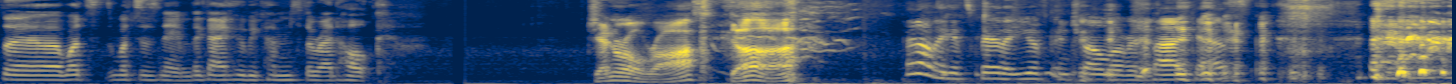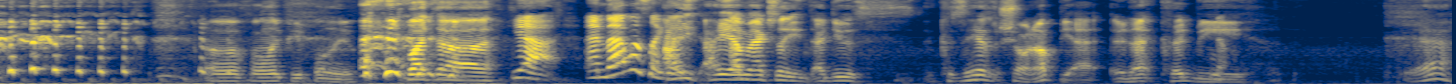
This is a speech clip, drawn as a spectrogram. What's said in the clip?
the what's what's his name, the guy who becomes the Red Hulk. General Ross? Duh. I don't think it's fair that you have control over the podcast. oh, if only people knew. But uh, yeah, and that was like a- I, I am a- actually I do because he hasn't shown up yet, and that could be. Yeah,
